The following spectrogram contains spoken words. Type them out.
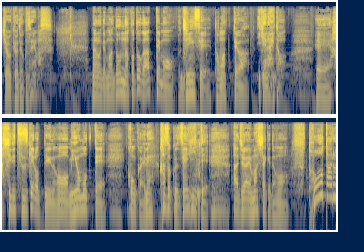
状況でございます。なので、まあ、どんなことがあっても人生止まってはいけないと。えー、走り続けろっていうのを身をもって、今回ね、家族全員で味わいましたけども、トータル、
